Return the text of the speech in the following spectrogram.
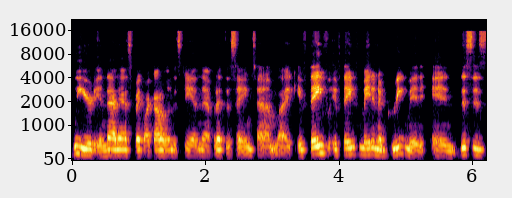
weird in that aspect. Like I don't understand that, but at the same time, like if they've if they've made an agreement and this is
